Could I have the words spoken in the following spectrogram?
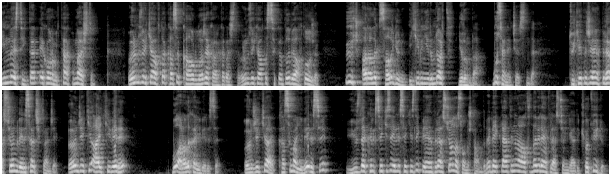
Investing'den ekonomik takvimi açtım. Önümüzdeki hafta kasıp kavrulacak arkadaşlar. Önümüzdeki hafta sıkıntılı bir hafta olacak. 3 Aralık Salı günü 2024 yılında bu sene içerisinde tüketici enflasyon verisi açıklanacak. Önceki ayki veri bu Aralık ayı verisi. Önceki ay Kasım ayı verisi %48-58'lik bir enflasyonla sonuçlandı ve beklentinin altında bir enflasyon geldi. Kötüydü.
